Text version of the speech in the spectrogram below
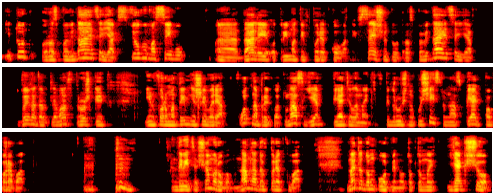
І тут розповідається, як з цього масиву е, далі отримати впорядкований. Все, що тут розповідається, я вигадав для вас трошки інформативніший варіант. От, наприклад, у нас є 5 елементів. В підручнику 6 у нас 5 по барабану. Дивіться, що ми робимо? Нам треба впорядкувати. Методом обміну, тобто ми, якщо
